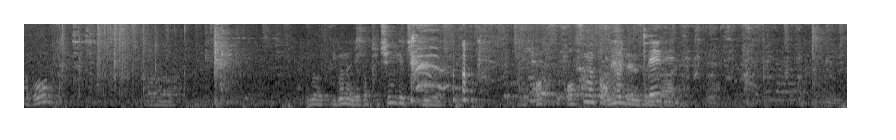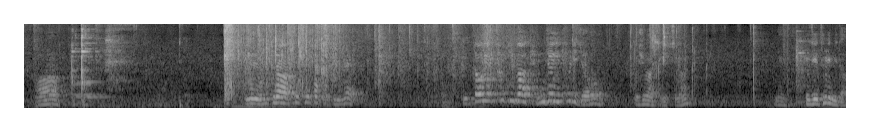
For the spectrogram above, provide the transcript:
하고 어, 이거 이거는 얘가 부침개 지금이에요. 없 없으면 또 없는 대로 저희가. 네 네. 아 이거 울트라 캐슈 떡볶이인데 이 떡의 크기가 굉장히 틀리죠. 보시면 아시겠지만 네, 굉장히 틀립니다.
